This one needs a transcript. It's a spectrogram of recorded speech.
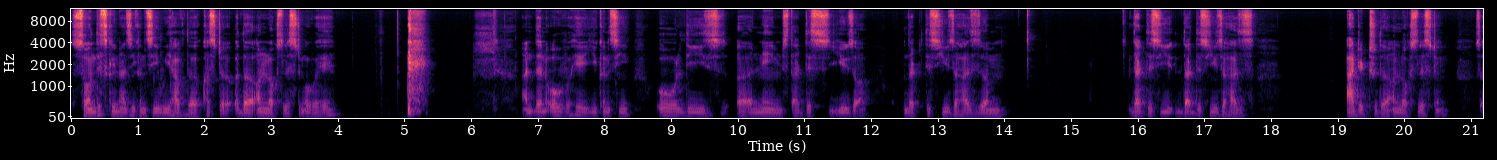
so on this screen as you can see we have the custom the unlocks listing over here and then over here you can see all these uh, names that this user that this user has um that this that this user has added to the unlocks listing. So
